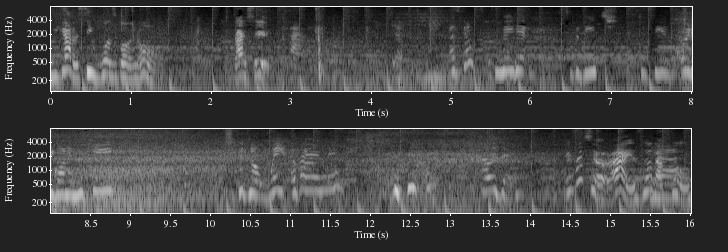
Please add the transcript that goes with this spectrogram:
we gotta see what's going on. That's it. Yeah. Let's go. We made it to the beach. Jessy has already gone in the sea. Could not wait, apparently. How is it? It's actually alright. It's not Yeah. that cold.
